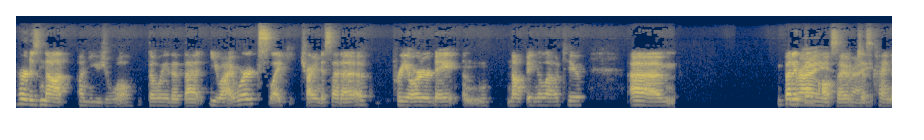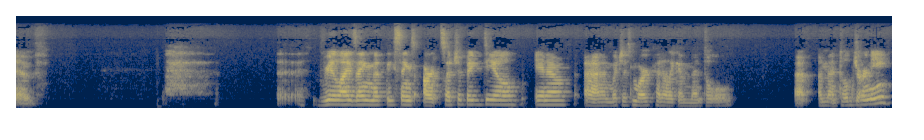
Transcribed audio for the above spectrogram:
heard is not unusual. The way that that UI works, like trying to set a pre-order date and not being allowed to. Um, but I Right, think also right. just kind of uh, realizing that these things aren't such a big deal, you know, um, which is more kind of like a mental a, a mental journey,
